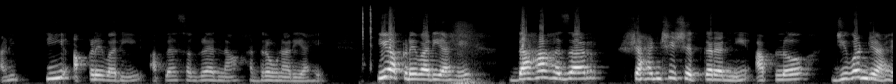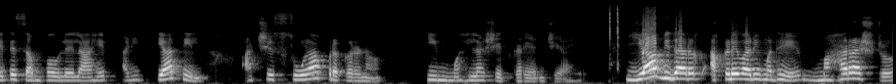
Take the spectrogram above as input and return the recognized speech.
आणि ती आकडेवारी आपल्या सगळ्यांना हादरवणारी आहे. ती आकडेवारी आहे दहा हजार शहाऐंशी शेतकऱ्यांनी आपलं जीवन जे आहे ते संपवलेलं आहे आणि त्यातील आठशे सोळा प्रकरणं ही महिला शेतकऱ्यांची आहे. या विदारक आकडेवारीमध्ये महाराष्ट्र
